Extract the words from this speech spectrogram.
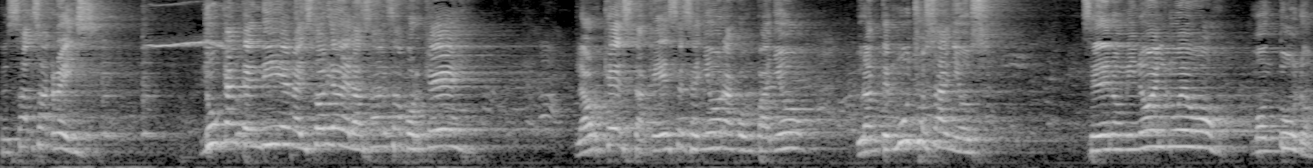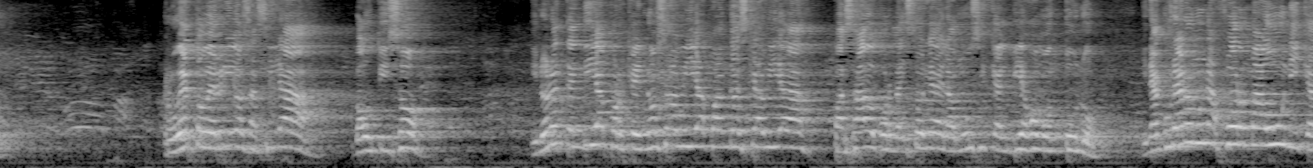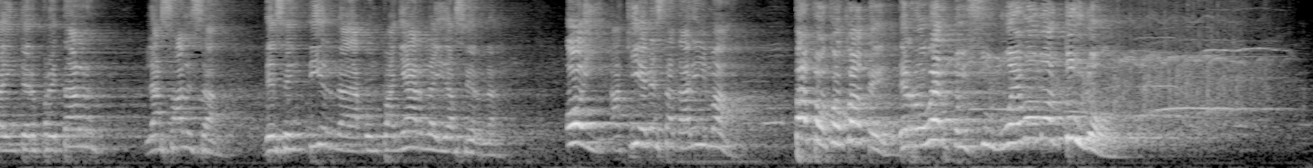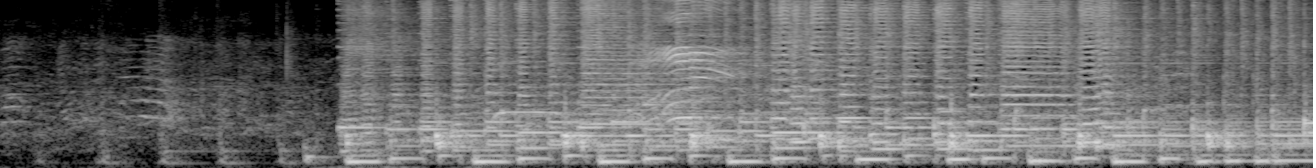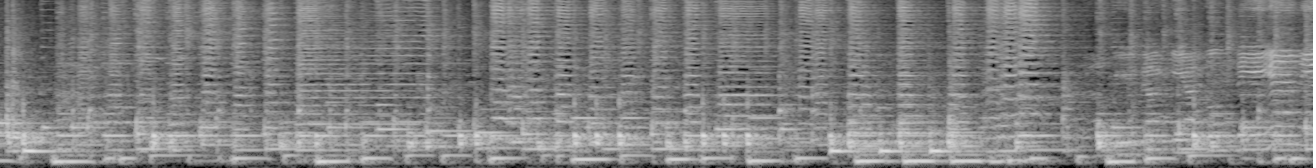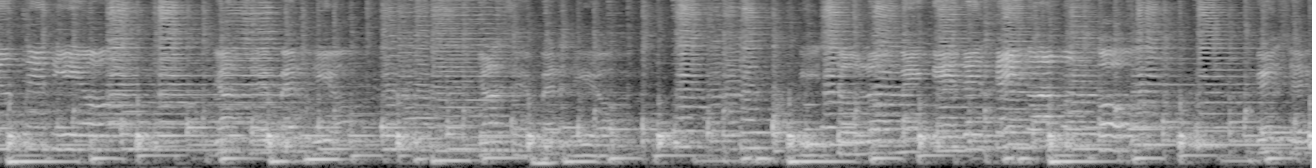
Salsa Grace. Nunca entendí en la historia de la salsa por qué la orquesta que ese señor acompañó durante muchos años se denominó el nuevo Montuno. Roberto Berríos así la bautizó. Y no lo entendía porque no sabía cuándo es que había pasado por la historia de la música el viejo Montuno. Inauguraron una forma única de interpretar la salsa, de sentirla, de acompañarla y de hacerla. Hoy, aquí en esta tarima, Papo Cocote de Roberto y su nuevo montuno.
